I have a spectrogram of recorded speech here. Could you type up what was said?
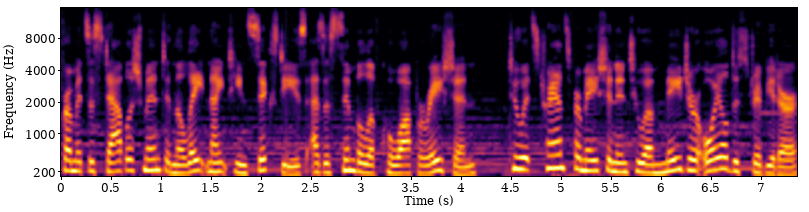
From its establishment in the late 1960s as a symbol of cooperation to its transformation into a major oil distributor,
